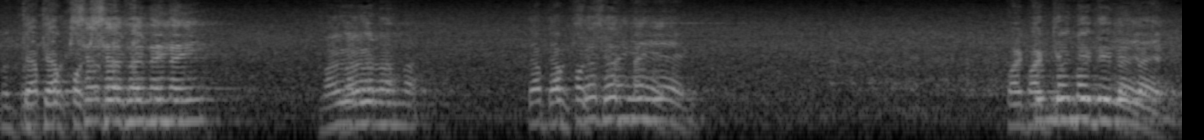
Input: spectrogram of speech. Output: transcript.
पण त्या आम्ही नाही. त्या पक्षात नाही आहे. पाठिंबा दिलेला आहे.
